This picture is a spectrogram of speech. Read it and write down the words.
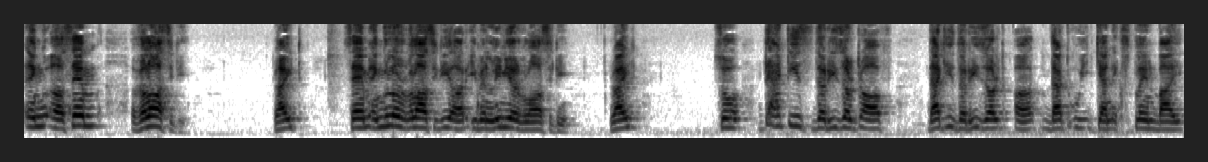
uh, same velocity, right? Same angular velocity or even linear velocity, right? So that is the result of that is the result uh, that we can explain by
